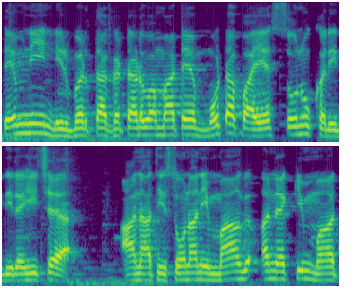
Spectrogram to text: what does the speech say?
તેમની નિર્ભરતા ઘટાડવા માટે મોટા પાયે સોનું ખરીદી રહી છે. આનાથી સોનાની માંગ અને કિંમત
